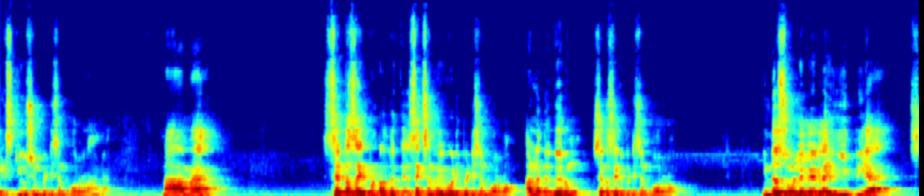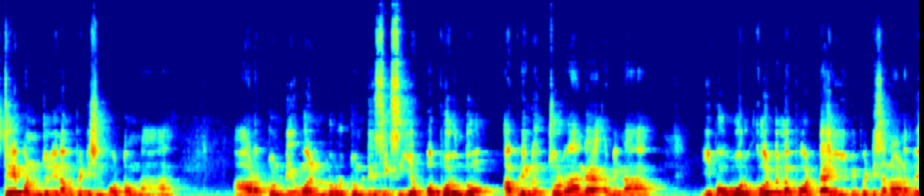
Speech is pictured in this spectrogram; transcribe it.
எக்ஸிக்யூஷன் பெட்டிஷன் போடுறாங்க. நாம் செட்டசைட் பண்ணுறதுக்கு செக்ஷன் ஃபைவ் ஓடி பெட்டிஷன் போடுறோம். அல்லது வெறும் செட்டசைடு பெட்டிஷன் போடுறோம். இந்த சூழ்நிலையில் இபியை ஸ்டே பண்ணுன்னு சொல்லி நம்ம பெட்டிஷன் போட்டோம்னா order twenty one rule twenty six எப்போ பொருந்தும் அப்படின்னு சொல்கிறாங்க அப்படின்னா இப்போ ஒரு கோர்ட்டில் போட்ட இபி பெட்டிஷன் ஆனது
